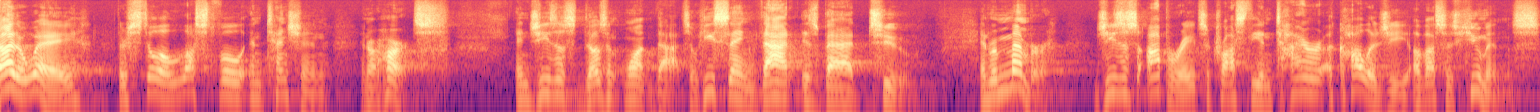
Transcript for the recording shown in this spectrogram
either way, there's still a lustful intention in our hearts. And Jesus doesn't want that. So he's saying that is bad too. And remember, Jesus operates across the entire ecology of us as humans.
